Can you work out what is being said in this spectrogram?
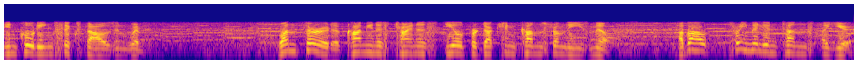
including 6,000 women. One third of Communist China's steel production comes from these mills, about 3 million tons a year.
